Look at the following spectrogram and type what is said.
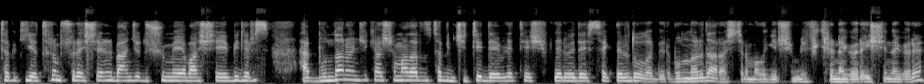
tabii ki yatırım süreçlerini bence düşünmeye başlayabiliriz. Ha, bundan önceki aşamalarda tabii ciddi devlet teşvikleri ve destekleri de olabilir. Bunları da araştırmalı girişimci fikrine göre, işine göre.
